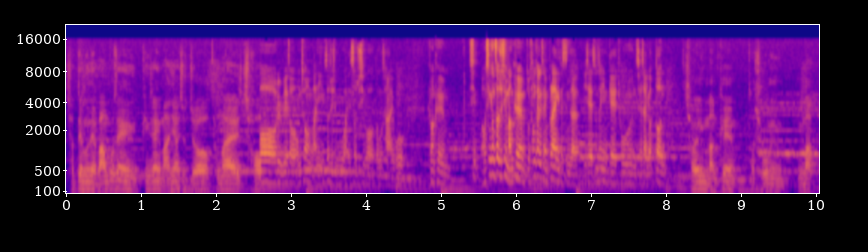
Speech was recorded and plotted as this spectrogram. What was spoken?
저 때문에 마음고생 굉장히 많이 하셨죠. 정말 저 저를 위해서 엄청 많이 힘써주시고 많이 써주시고 너무 잘 알고 그만큼 시- 어, 신경 써주신 만큼 또 성장된 N.Flying이 됐습니다. 이제 선생님께 좋은 제자였던 저인 만큼 더 좋은 음악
